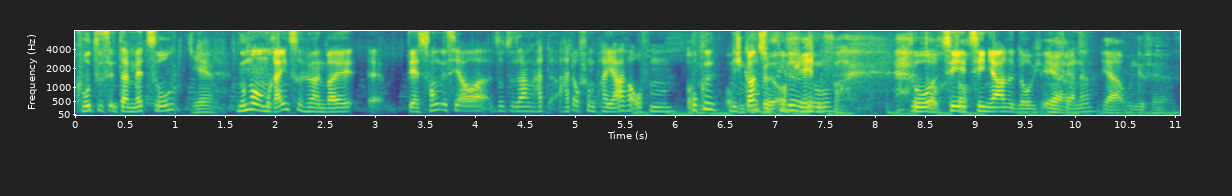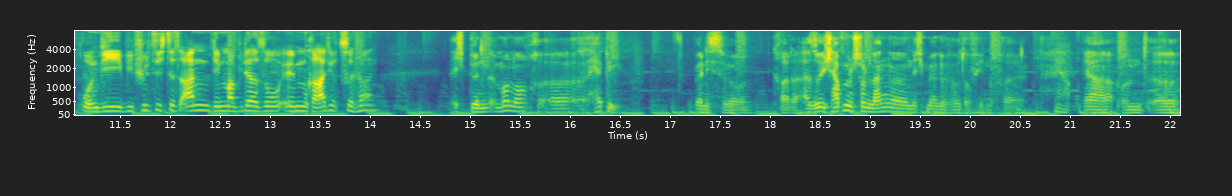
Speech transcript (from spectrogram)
kurzes Intermezzo. Yeah. Nur mal um reinzuhören, weil äh, der Song ist ja auch sozusagen, hat, hat auch schon ein paar Jahre auf dem Buckel. auf Nicht ganz so Buckel, viele. auf jeden so, Fall. So Doch, zehn, doch. zehn Jahre, glaube ich, Ja, ungefähr. Ne? ja, ungefähr. Und wie, wie fühlt sich das an, den mal wieder so im Radio zu hören? Ich bin immer noch äh, happy, wenn ich es höre gerade. Also ich habe ihn schon lange nicht mehr gehört, auf jeden Fall. Ja. Ja, und äh,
